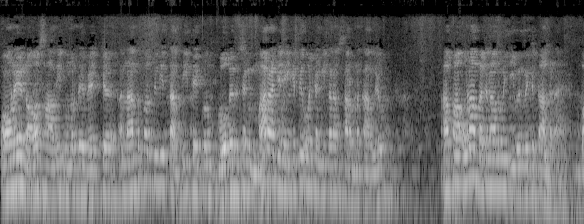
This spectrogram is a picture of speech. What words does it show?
ਪੌਣੇ 9 ਸਾਲ ਦੀ ਉਮਰ ਦੇ ਵਿੱਚ ਅਨੰਦਪੁਰ ਦੀ ਧਰਤੀ ਤੇ ਗੁਰੂ ਗੋਬਿੰਦ ਸਿੰਘ ਮਹਾਰਾਜ ਜੀ ਨੇ ਕਿਤੇ ਉਹ ਚੰਗੀ ਤਰ੍ਹਾਂ ਸਰਵਣ ਕਰ ਲਿਓ। ਆਪਾਂ ਉਹਨਾਂ ਬਚਨਾਂ ਨੂੰ ਵੀ ਜੀਵਨ ਵਿੱਚ ਢਾਲਣਾ ਹੈ। ਬਹੁਤ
